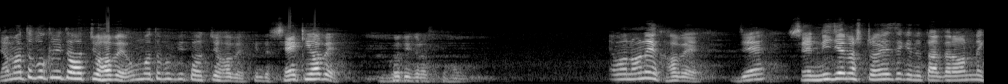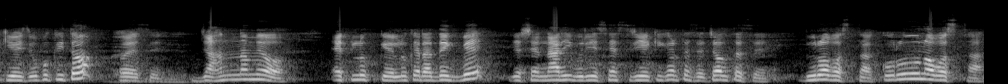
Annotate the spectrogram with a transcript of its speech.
জামাত উপকৃত হচ্ছে হবে উম্মত উপকৃত হচ্ছে হবে কিন্তু সে কি হবে? ক্ষতিগ্রস্ত হবে। এমন অনেক হবে যে সে নিজে নষ্ট হয়েছে কিন্তু তার দ্বারা অন্য কি হয়েছে? উপকৃত হয়েছে। জাহান্নামেও এক লোককে লোকেরা দেখবে যে সে নারী বুড়িয়ে শেষরিয়ে কী করতেছে? চলতেছে। দুরবস্থা, করুণ অবস্থা।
